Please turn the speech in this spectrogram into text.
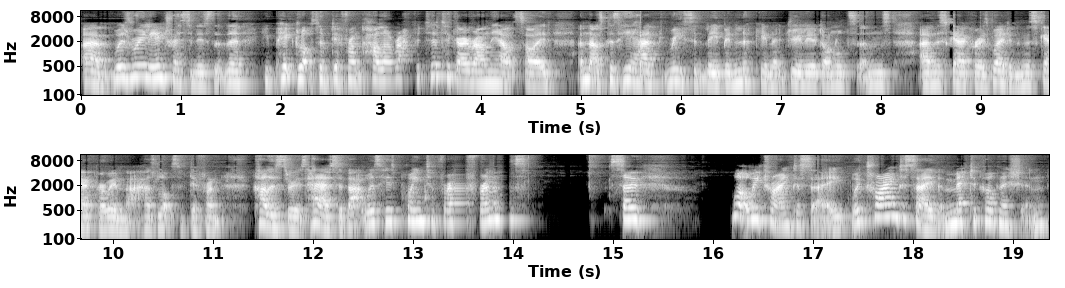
Um, was really interesting is that the he picked lots of different colour raffia to go around the outside, and that's because he had recently been looking at Julia Donaldson's um, The Scarecrow's Wedding, and the scarecrow in that has lots of different colours through its hair, so that was his point of reference. So, what are we trying to say? We're trying to say that metacognition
